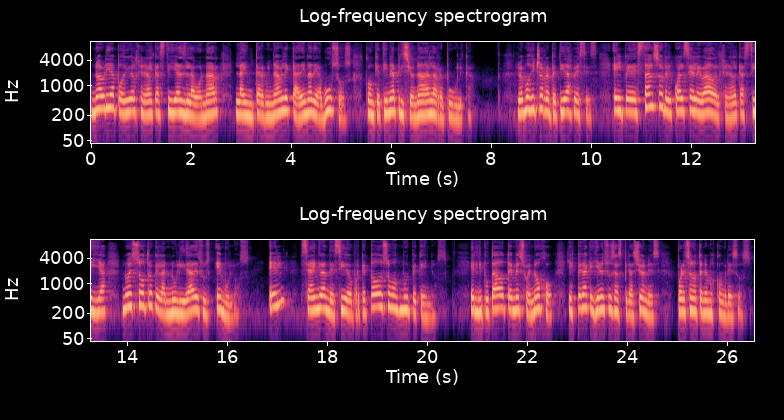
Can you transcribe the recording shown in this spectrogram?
no habría podido el general Castilla eslabonar la interminable cadena de abusos con que tiene aprisionada la República. Lo hemos dicho repetidas veces, el pedestal sobre el cual se ha elevado el general Castilla no es otro que la nulidad de sus émulos. Él se ha engrandecido porque todos somos muy pequeños. El diputado teme su enojo y espera que llenen sus aspiraciones, por eso no tenemos congresos.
